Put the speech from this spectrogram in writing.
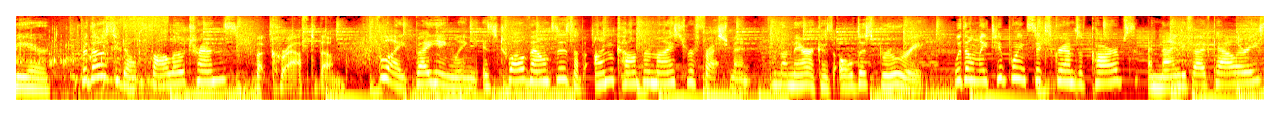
beer. For those who don't follow trends, but craft them. Flight by Yuengling is 12 ounces of uncompromised refreshment from America's oldest brewery. With only 2.6 grams of carbs and 95 calories,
